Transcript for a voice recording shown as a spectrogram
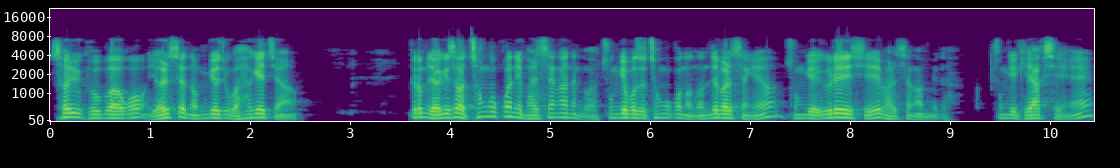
서류 교부하고 열쇠 넘겨주고 하겠죠. 그럼 여기서 청구권이 발생하는 거 중개보수 청구권은 언제 발생해요? 중개 의뢰 시에 발생합니다. 중개 계약 시에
